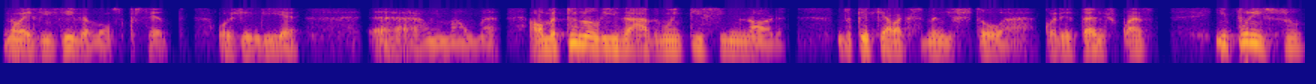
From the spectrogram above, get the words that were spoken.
Não é visível, não se percebe. Hoje em dia há uma, uma, há uma tonalidade muitíssimo menor do que aquela que se manifestou há 40 anos, quase. E por isso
